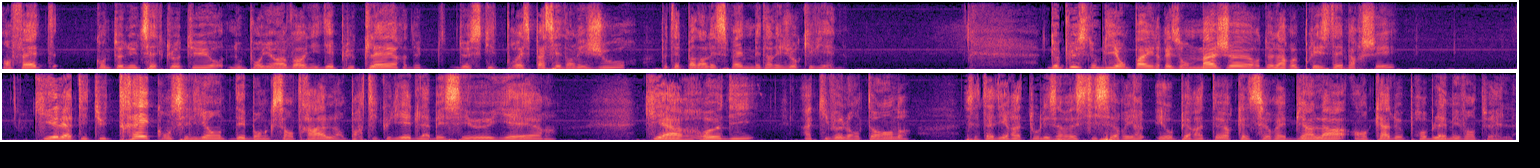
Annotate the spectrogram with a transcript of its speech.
En fait, compte tenu de cette clôture, nous pourrions avoir une idée plus claire de, ce qui pourrait se passer dans les jours, peut-être pas dans les semaines, mais dans les jours qui viennent. De plus, n'oublions pas une raison majeure de la reprise des marchés, qui est l'attitude très conciliante des banques centrales, en particulier de la BCE hier, qui a redit à qui veut l'entendre, c'est-à-dire à tous les investisseurs et, opérateurs, qu'elle serait bien là en cas de problème éventuel.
